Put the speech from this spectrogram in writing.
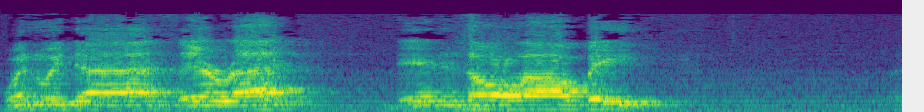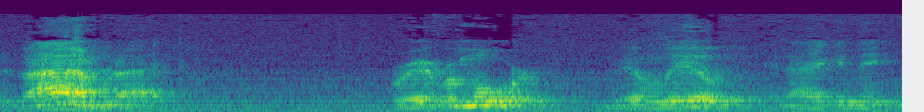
When we die, they're right, dead is all I'll be. If I am right, forevermore they'll live in agony.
